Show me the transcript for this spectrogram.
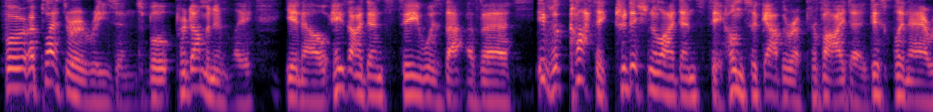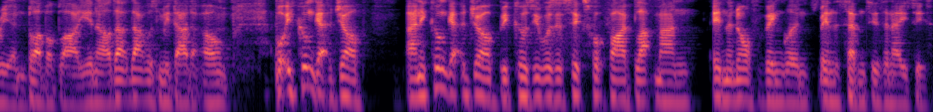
for a plethora of reasons, but predominantly, you know, his identity was that of a, it was a classic traditional identity, hunter gatherer, provider, disciplinarian, blah, blah, blah. You know, that, that was my dad at home. But he couldn't get a job. and he couldn't get a job because he was a six foot five black man in the north of England in the 70s and 80s.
